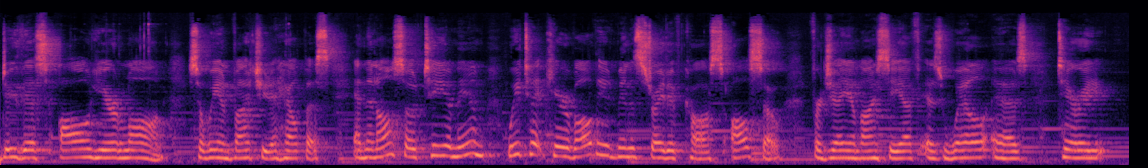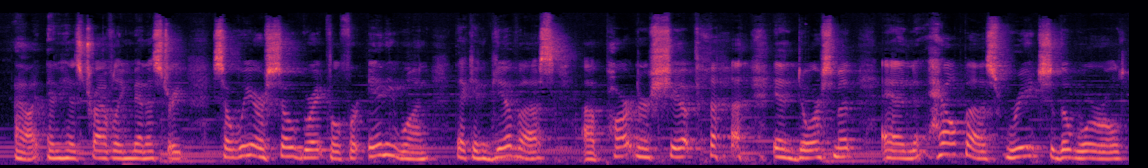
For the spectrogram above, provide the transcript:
do this all year long. So we invite you to help us. And then also, TMM, we take care of all the administrative costs also for JMICF as well as Terry uh, and his traveling ministry. So we are so grateful for anyone that can give us a partnership endorsement and help us reach the world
